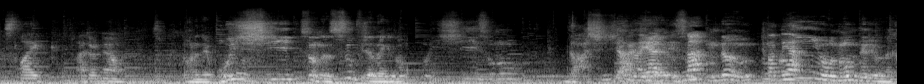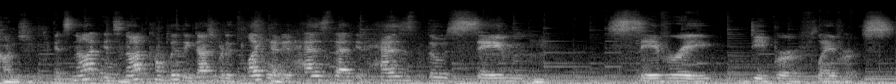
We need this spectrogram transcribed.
It's like I don't know. だからね美味しいそのスープじゃないけど美味しいそのだしじゃない Yeah, it's not- だからう but ま yeah. みを飲んでるような感じ It's not. It's not completely dashi, but it's like that. It has that. It has those same savory, deeper flavors.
